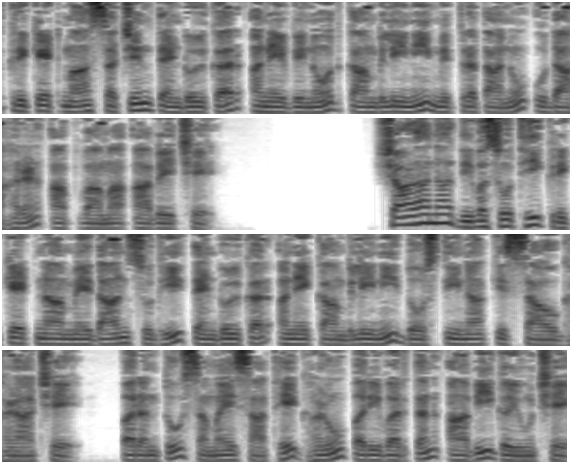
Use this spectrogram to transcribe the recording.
ક્રિકેટમાં સચિન તેંડુલકર અને વિનોદ કાંબલીની મિત્રતાનું ઉદાહરણ આપવામાં આવે છે. શાળાના દિવસોથી ક્રિકેટના મેદાન સુધી તેંડુલકર અને કાંબલીની દોસ્તીના કિસ્સાઓ ઘણા છે, પરંતુ સમય સાથે ઘણું પરિવર્તન આવી ગયું છે.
